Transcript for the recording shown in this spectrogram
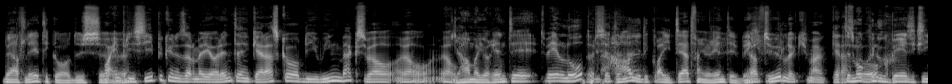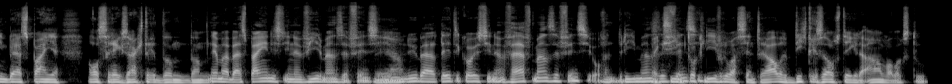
bij Atletico. Dus, Maar in eh, principe kunnen ze daar met Llorente en Carrasco op die wingbacks wel, wel, wel ja, maar Jorente, twee dan lopers zetten. haal je de kwaliteit van Jorente weg. Ja, tuurlijk. Maar hebt hem Carrasco ook genoeg bezig zien bij Spanje als rechtsachter. Dan, dan, Nee, maar bij Spanje is hij in een viermans defensie. Ja. Nu bij Atletico is hij in een vijfmans defensie of een driemans maar ik zie hem defensie. toch liever wat centraler, dichter zelfs tegen de aanvallers toe.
